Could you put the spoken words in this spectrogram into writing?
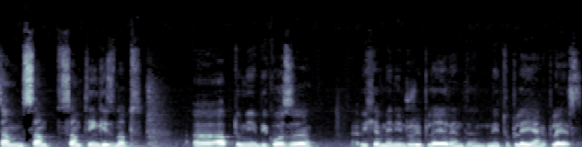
some some something is not uh, up to me because uh, we have many injury player and uh, need to play young players.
